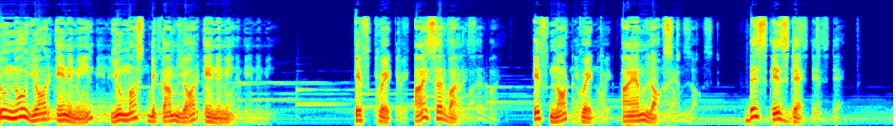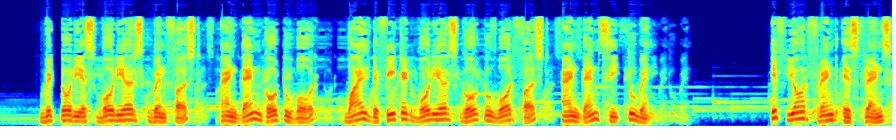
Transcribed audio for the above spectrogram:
To know your enemy, you must become your enemy. If quick, I survive. If not quick, I am lost. This is death. Victorious warriors win first and then go to war, while defeated warriors go to war first and then seek to win. If your friend is friends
